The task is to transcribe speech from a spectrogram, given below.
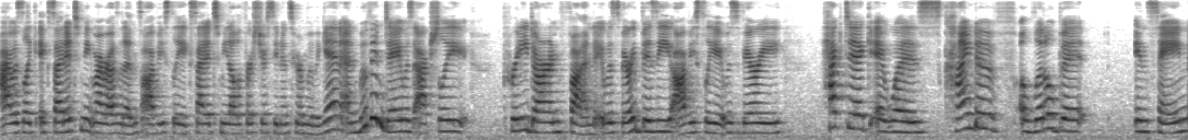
I was like excited to meet my residents, obviously excited to meet all the first year students who are moving in, and move in day was actually pretty darn fun. It was very busy, obviously, it was very hectic. It was kind of a little bit insane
